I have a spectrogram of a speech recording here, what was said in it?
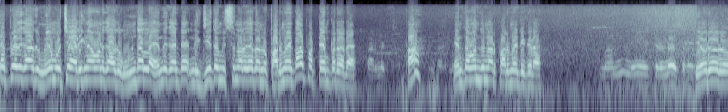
చెప్పేది కాదు మేము వచ్చి అడిగినామని కాదు ఉండాలా ఎందుకంటే నీకు జీతం ఇస్తున్నారు కదా నువ్వు పర్మనెంటా పర్మిట్ ఎంతమంది ఉన్నారు పర్మనెంట్ ఇక్కడ? ఎవరెవరు?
